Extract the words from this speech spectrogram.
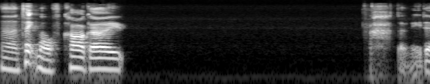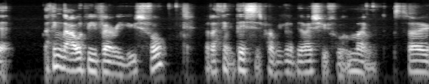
Uh, take more cargo. don't need it. I think that would be very useful, but I think this is probably going to be the most useful at the moment. So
